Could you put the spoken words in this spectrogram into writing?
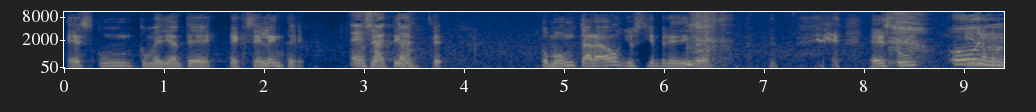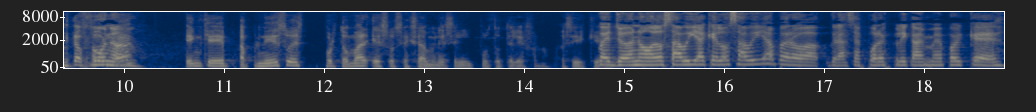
es un comediante excelente. O sea, Exacto. tiene- te- como un tarao, yo siempre digo, es un... y la Un, única forma uno. en que aprendí eso es por tomar esos exámenes en el puto teléfono. Así que... Pues yo no sabía que lo sabía, pero ah, gracias por explicarme por qué.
